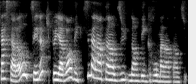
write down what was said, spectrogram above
face à l'autre, c'est là qu'il peut y avoir des petits malentendus, non des gros malentendus.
